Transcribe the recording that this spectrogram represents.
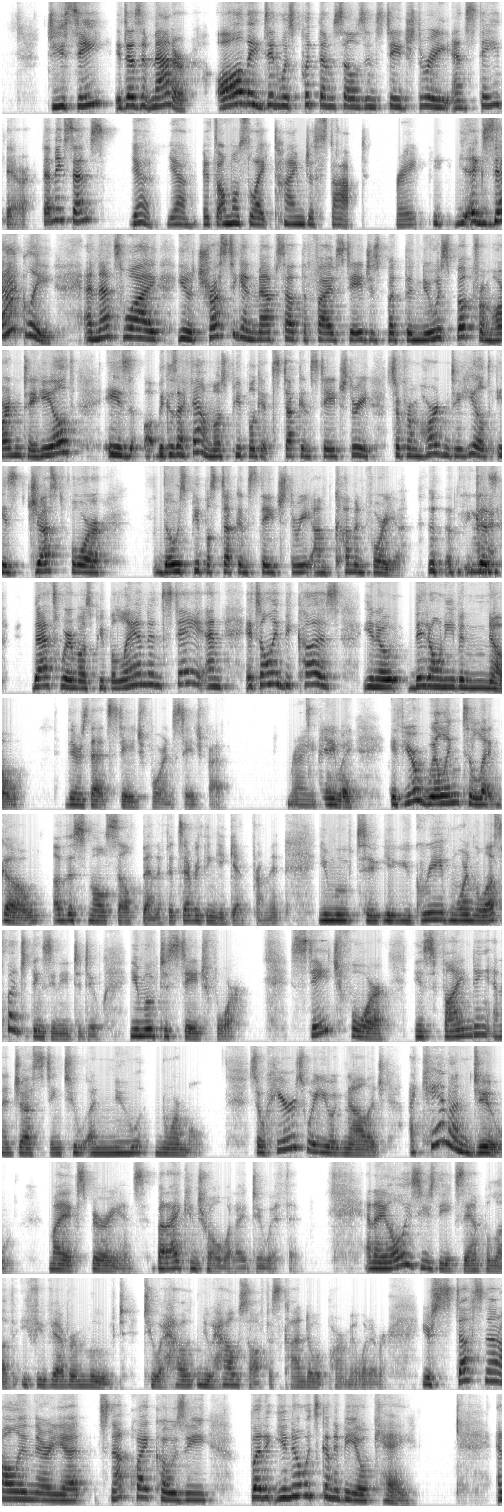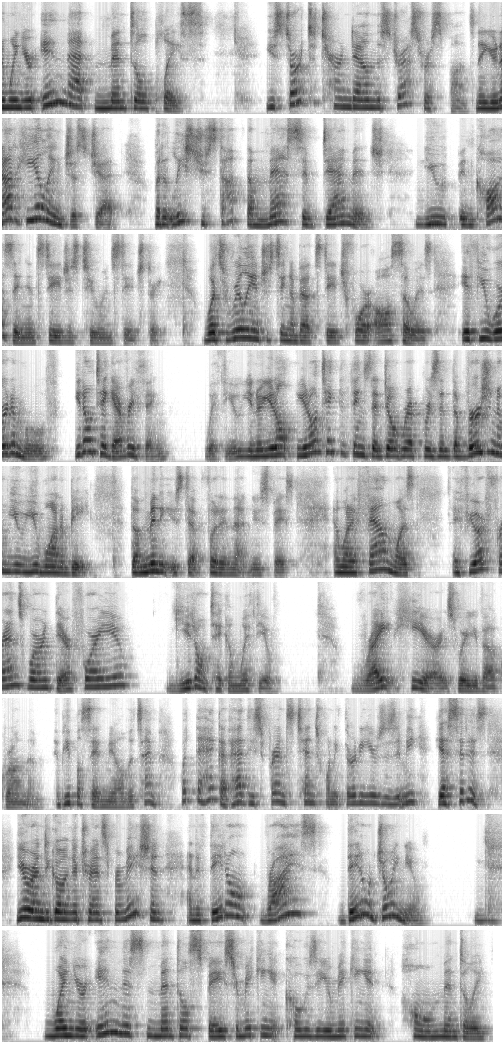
Do you see? It doesn't matter. All they did was put themselves in stage three and stay there. That makes sense? Yeah. Yeah. It's almost like time just stopped right? Exactly. And that's why, you know, Trust Again maps out the five stages, but the newest book from Hardened to Healed is uh, because I found most people get stuck in stage three. So from Hardened to Healed is just for those people stuck in stage three. I'm coming for you because that's where most people land and stay. And it's only because, you know, they don't even know there's that stage four and stage five. Right. Anyway, if you're willing to let go of the small self benefits, everything you get from it, you move to, you, you grieve more than the loss, a bunch of things you need to do. You move to stage four. Stage four is finding and adjusting to a new normal. So here's where you acknowledge I can't undo my experience, but I control what I do with it. And I always use the example of if you've ever moved to a house, new house, office, condo, apartment, whatever, your stuff's not all in there yet. It's not quite cozy, but you know it's going to be okay. And when you're in that mental place, you start to turn down the stress response. Now, you're not healing just yet, but at least you stop the massive damage mm-hmm. you've been causing in stages two and stage three. What's really interesting about stage four also is if you were to move, you don't take everything with you you know you don't you don't take the things that don't represent the version of you you want to be the minute you step foot in that new space and what i found was if your friends weren't there for you you don't take them with you. Right here is where you've outgrown them. And people say to me all the time, What the heck? I've had these friends 10, 20, 30 years. Is it me? Yes, it is. You're undergoing a transformation. And if they don't rise, they don't join you. Mm-hmm. When you're in this mental space, you're making it cozy, you're making it home mentally.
